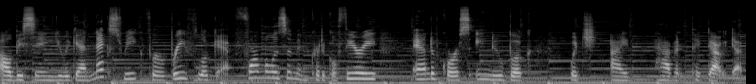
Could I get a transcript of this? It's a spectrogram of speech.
I'll be seeing you again next week for a brief look at formalism and critical theory, and of course, a new book, which I haven't picked out yet.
